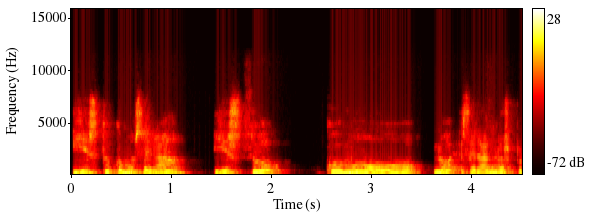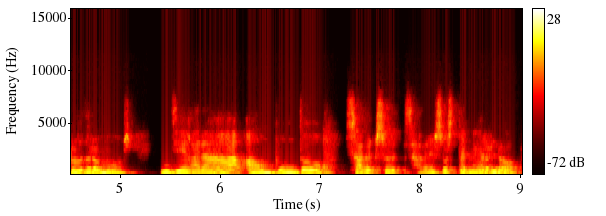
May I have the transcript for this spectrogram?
¿Y esto cómo será? ¿Y esto cómo no? serán los pródromos? ¿Llegará a un punto, saber, sabré sostenerlo? O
